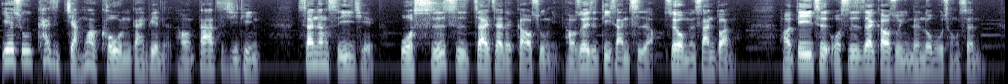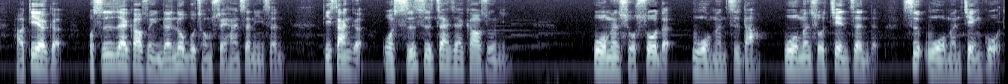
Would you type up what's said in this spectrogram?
耶稣开始讲话，口吻改变了。好，大家仔细听，三章十一节。我实实在在的告诉你，好，所以是第三次啊，所以我们三段嘛。好，第一次我实实在告诉你，人若不重生。好，第二个我实实在告诉你，人若不从水和圣灵生。第三个我实实在在告诉你，我们所说的，我们知道，我们所见证的，是我们见过的，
